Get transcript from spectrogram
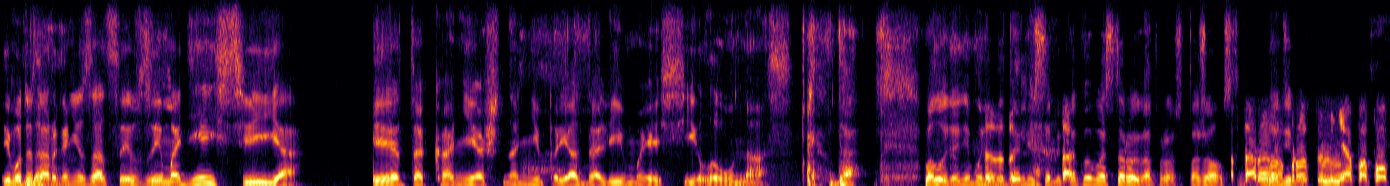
и вот да. эта организация взаимодействия, это, конечно, непреодолимая сила у нас. Да. Володя, не будем да, идеалистами. Да. Какой у вас второй вопрос, пожалуйста? Второй Владимир. вопрос у меня, Попов.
